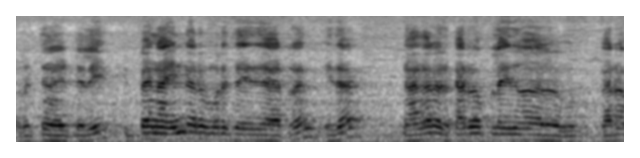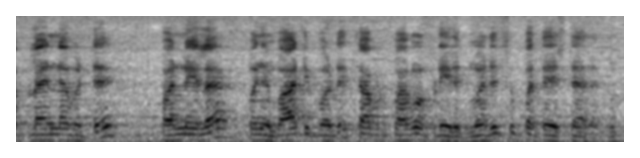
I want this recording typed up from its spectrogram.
பிரச்சனை இட்லி இப்போ நான் இன்னொரு முறை செய்து காட்டுறேன். இதை நாங்கள் ஒரு கருவேப்பிலை இது கருவேப்பிலை எண்ணெய் விட்டு பண்ணையில் கொஞ்சம் பாட்டி போட்டு சாப்பிட்டு பார்ப்போம் அப்படி இருக்கு மாதிரி சூப்பர் டேஸ்ட்டாக இருக்கும்.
